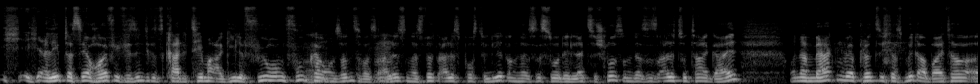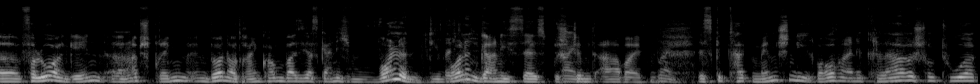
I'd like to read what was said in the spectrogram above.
ich, ich erlebe das sehr häufig. Wir sind jetzt gerade Thema agile Führung, FUKA mhm. und sonst was mhm. alles. Und das wird alles postuliert und das ist so der letzte Schluss und das ist alles total geil. Und dann merken wir plötzlich, dass Mitarbeiter äh, verloren gehen, äh, mhm. abspringen, in Burnout reinkommen, weil sie das gar nicht wollen. Die Richtig. wollen gar nicht selbstbestimmt Nein. arbeiten. Nein. Es gibt halt Menschen, die brauchen eine klare Struktur,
